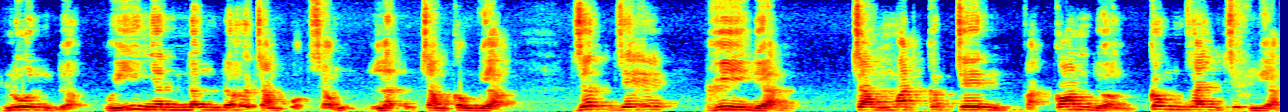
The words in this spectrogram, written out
luôn được quý nhân nâng đỡ trong cuộc sống lẫn trong công việc rất dễ ghi điểm trong mắt cấp trên và con đường công danh sự nghiệp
